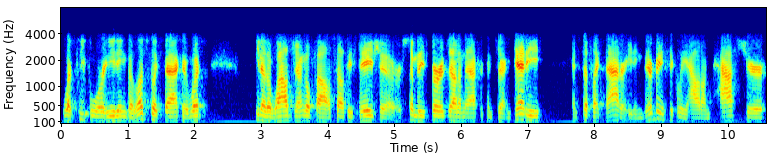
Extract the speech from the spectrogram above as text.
what people were eating, but let's look back at what you know the wild jungle fowl of Southeast Asia or some of these birds out in the African Serengeti and stuff like that are eating. They're basically out on pasture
